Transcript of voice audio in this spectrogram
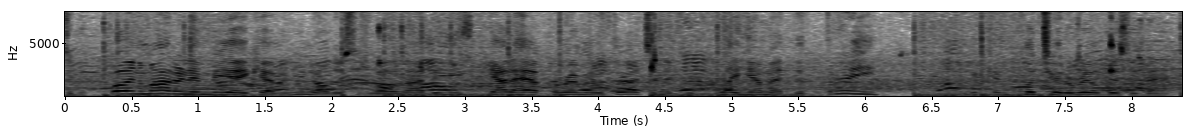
to be. Well, in the modern NBA, Kevin, you know this as well as I do. You got to have perimeter threats, and if you play him at the three, it can put you at a real disadvantage.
